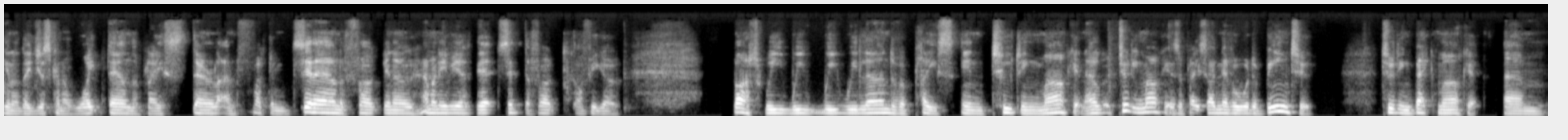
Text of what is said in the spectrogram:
you know, they just kind of wipe down the place, there and fucking sit down the fuck, you know, how many of you? Yeah, sit the fuck, off you go. But we we we we learned of a place in Tooting Market. Now, Tooting Market is a place I never would have been to. Tooting Bec Market, um,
